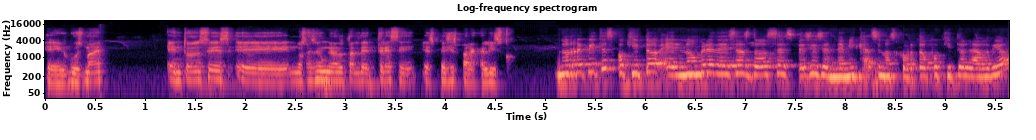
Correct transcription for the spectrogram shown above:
eh, Guzmán. Entonces eh, nos hace un gran total de 13 especies para Jalisco. ¿Nos repites poquito el nombre de esas dos especies endémicas? ¿Se nos cortó poquito el audio?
